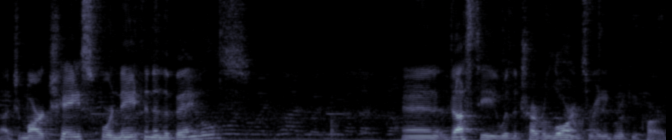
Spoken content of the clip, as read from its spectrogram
Uh, Ja'Marr Chase for Nathan and the Bengals. And Dusty with the Trevor Lawrence rated rookie card.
